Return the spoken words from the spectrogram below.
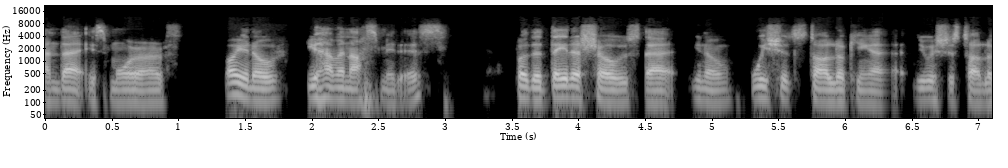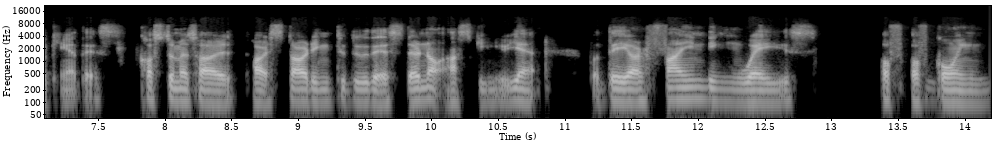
And that is more of well you know you haven't asked me this but the data shows that you know we should start looking at you should start looking at this. Customers are are starting to do this. They're not asking you yet but they are finding ways of of going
